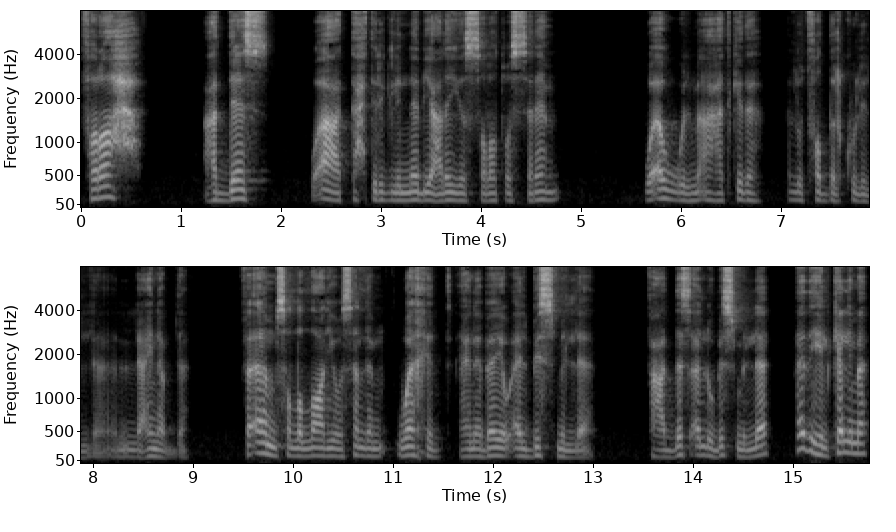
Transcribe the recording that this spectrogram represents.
فراح عداس وقعد تحت رجل النبي عليه الصلاة والسلام. وأول ما قعد كده قال له اتفضل كل العنب ده. فقام صلى الله عليه وسلم واخد عنباية وقال بسم الله. فعداس قال له بسم الله. هذه الكلمة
